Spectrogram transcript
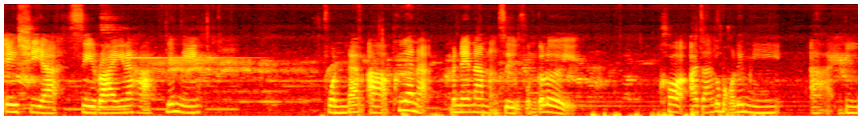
เอเชีย ซีไรนะคะ เล่มนี้ฝนได้อ่าเพื่อนอะ่ะ มันแนะนำหนังสือฝนก็เลยขออาจารย์ก็บอกว่าเล่มนี้อ่าดี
